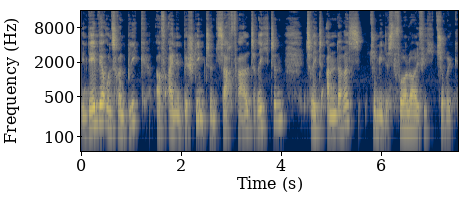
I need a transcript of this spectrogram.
Indem wir unseren Blick auf einen bestimmten Sachverhalt richten, tritt anderes, zumindest vorläufig, zurück.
